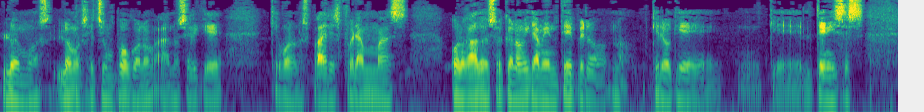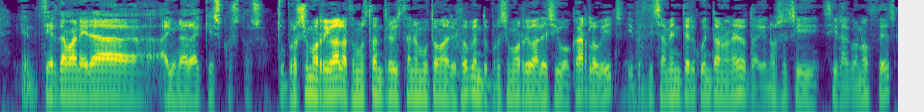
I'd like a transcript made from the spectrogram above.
lo hemos, lo hemos hecho un poco, ¿no? A no ser que, que bueno, los padres fueran más, holgados económicamente, pero no, creo que, que el tenis es, en cierta manera, hay una edad que es costoso. Tu próximo rival, hacemos esta entrevista en el Mutua Madrid Open, tu próximo rival es Ivo Karlovic, y precisamente él cuenta una anécdota que no sé si, si la conoces,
